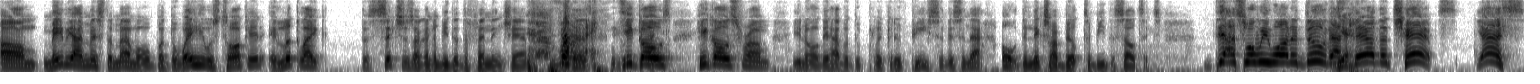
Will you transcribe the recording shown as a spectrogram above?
um, maybe I missed the memo, but the way he was talking, it looked like the Sixers are going to be the defending champ. right. He goes he goes from, you know, they have a duplicative piece and this and that. Oh, the Knicks are built to beat the Celtics. That's what we want to do. That yeah. they're the champs. Yes.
